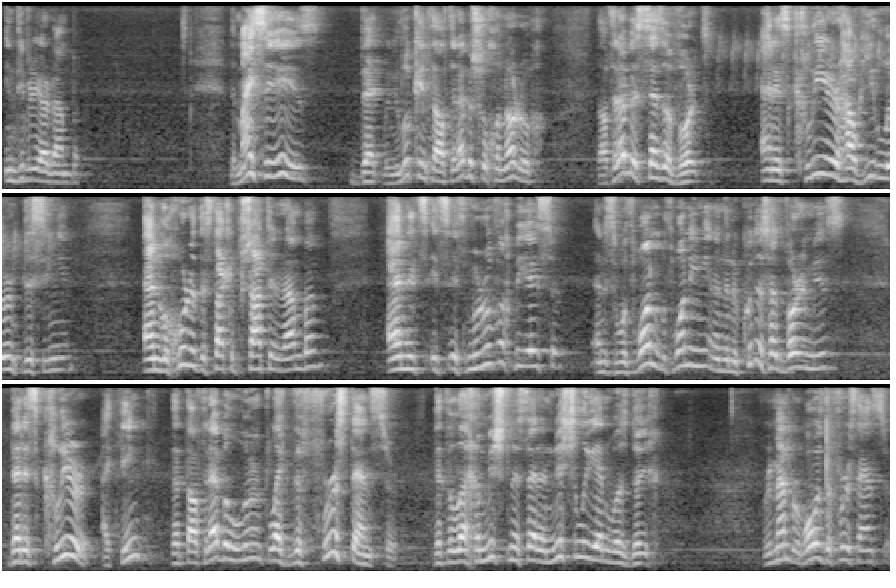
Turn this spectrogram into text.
in Divrei Rambam. The Maisa is that when you look into Alter Rebbe Shulchan Aruch, the Alter Rebbe says a word, and it's clear how he learned this union and lechura the stak pshat in Rambam, and it's it's it's meruvach b'yeser, and it's with one with one inyan, and the nekudas hadvarim is that is clear. I think that the Alter Rebbe learned like the first answer that the Lechem Mishnah said initially and was doich. Remember, what was the first answer?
